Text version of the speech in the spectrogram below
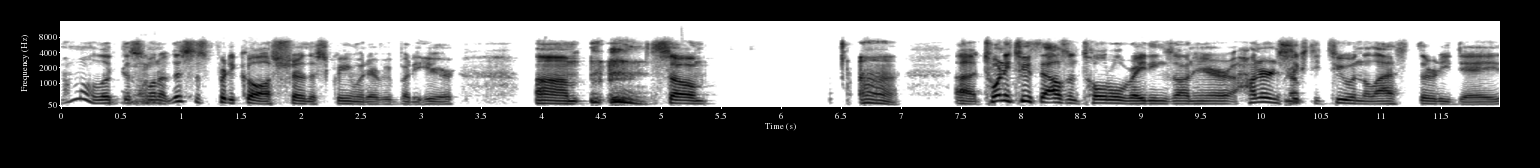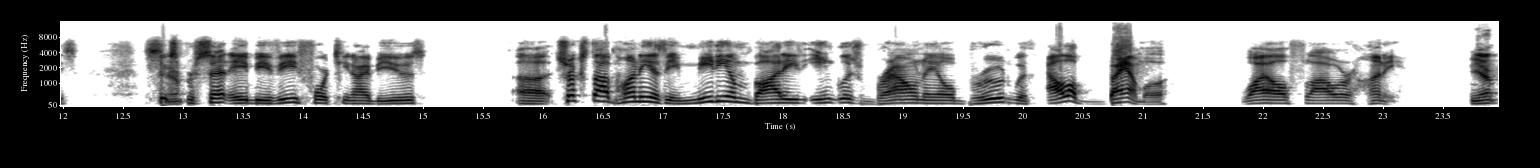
I'm gonna look this one. up. This is pretty cool. I'll share the screen with everybody here. Um, so, uh, uh, 22,000 total ratings on here. 162 in the last 30 days. Six percent ABV, 14 IBUs. Uh, Truck Stop Honey is a medium-bodied English brown ale brewed with Alabama wildflower honey, Yep.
